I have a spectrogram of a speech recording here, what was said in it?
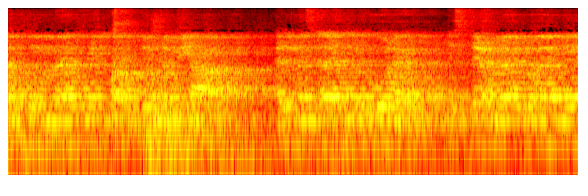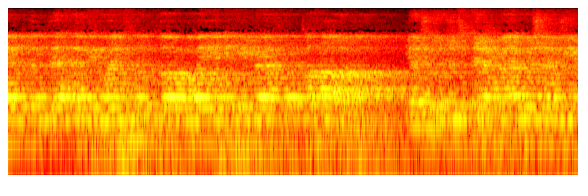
لكم ما في الأرض جميعا المسألة الأولى استعمال آنية الذهب والفضة وغيرهما في الطهارة يجوز استعمال جميع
